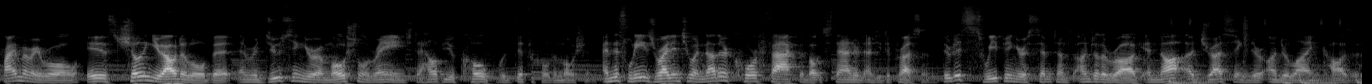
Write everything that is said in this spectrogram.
primary role is chilling you out a little bit and reducing your emotional range to help you cope with difficult emotion. And this leads right into another core fact about standard antidepressants. They're just sweeping your symptoms under the rug and not addressing their underlying causes.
